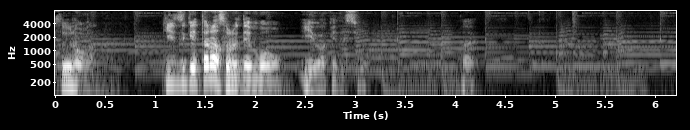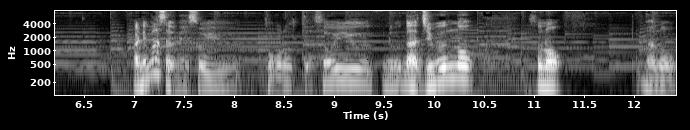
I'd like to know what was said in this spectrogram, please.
そういうのが気づけたらそれでもういいわけですよ。はい。ありますよね、そういうところって。そういう、な自分の、その、あの、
